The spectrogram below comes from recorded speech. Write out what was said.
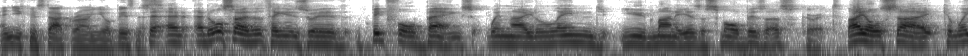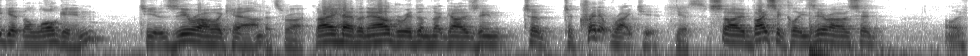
and you can start growing your business." So, and, and also the thing is with big four banks, when they lend you money as a small business, Correct. they all say, can we get the login to your Xero account? That's right. They have an algorithm that goes in to, to credit rate you. Yes. So basically Xero said, well, if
